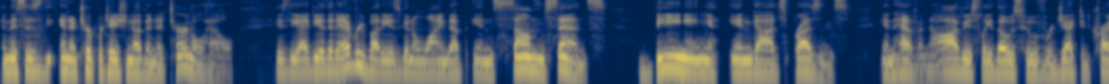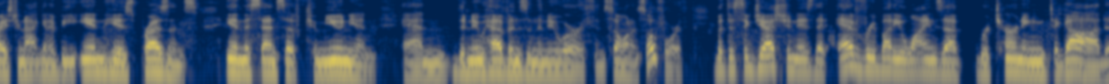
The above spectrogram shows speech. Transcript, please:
and this is the, an interpretation of an eternal hell, is the idea that everybody is going to wind up in some sense being in God's presence in heaven. Now, obviously, those who've rejected Christ are not going to be in his presence in the sense of communion and the new heavens and the new earth and so on and so forth. But the suggestion is that everybody winds up returning to God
